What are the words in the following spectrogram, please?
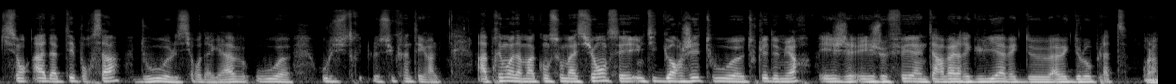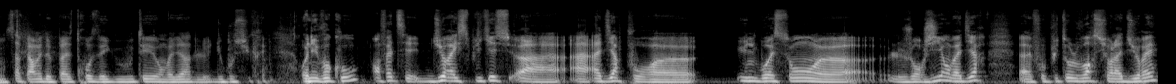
qui sont adaptés pour ça, d'où euh, le sirop d'agave ou, euh, ou le, sucre, le, sucre, intégral. Après moi dans ma consommation, c'est une petite gorgée tout, euh, toutes les demi-heures et, et, je fais un intervalle régulier avec de, avec de l'eau plate. Voilà, mmh. ça permet de pas trop se dégoûter, on va dire, du goût sucré. Au niveau coût? En fait, c'est dur à expliquer, à, à, à dire pour une boisson euh, le jour J, on va dire. Il euh, faut plutôt le voir sur la durée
